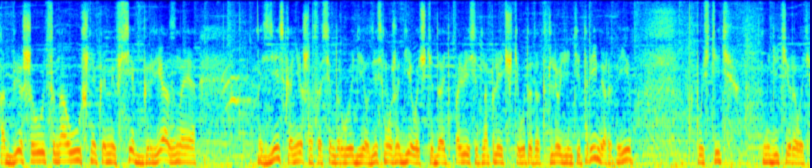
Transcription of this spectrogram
обвешиваются наушниками, все грязные. Здесь, конечно, совсем другое дело. Здесь можно девочке дать, повесить на плечики вот этот легенький триммер и пустить медитировать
